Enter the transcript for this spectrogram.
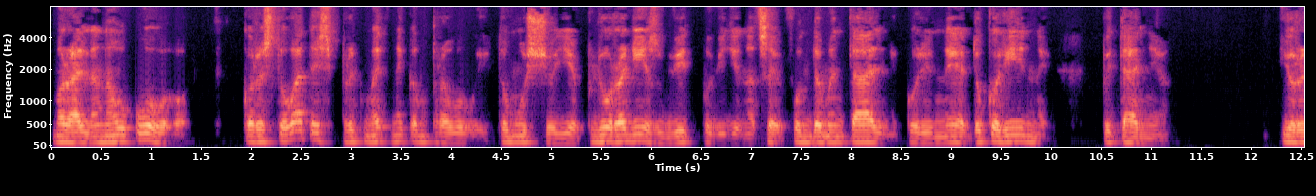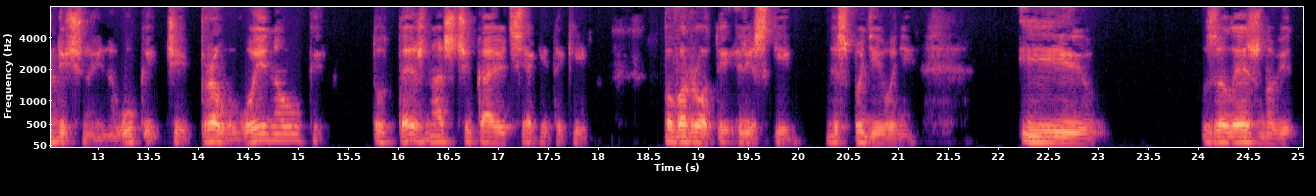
морально-наукового, користуватись прикметником правовий, тому що є плюралізм відповіді на це фундаментальне, корінне, докорінне питання юридичної науки чи правової науки. Тут теж нас чекають всякі такі повороти різкі, несподівані. І залежно від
